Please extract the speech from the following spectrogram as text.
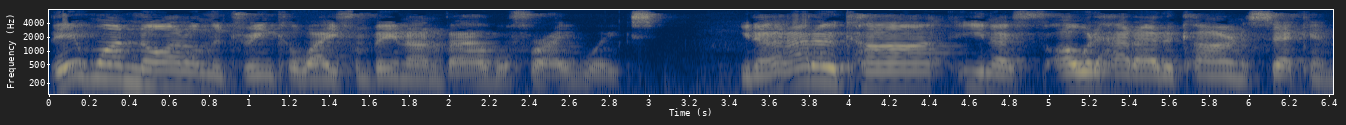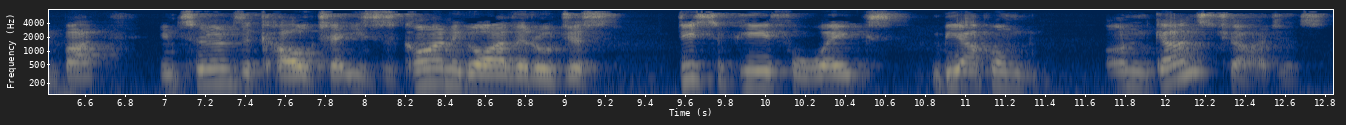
they're one night on the drink away from being unavailable for eight weeks. You know, Addo-Carr, you know, I would have had Addo-Carr in a second, but in terms of culture, he's the kind of guy that'll just disappear for weeks and be up on, on guns charges.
